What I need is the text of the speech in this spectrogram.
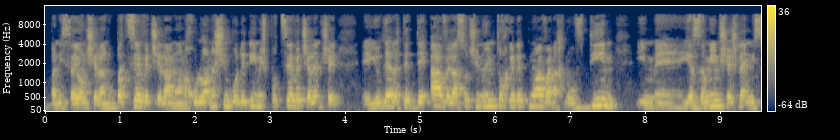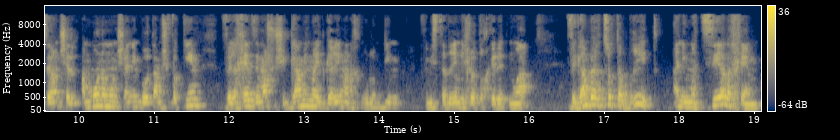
בניסיון שלנו, בצוות שלנו, אנחנו לא אנשים בודדים, יש פה צוות שלם שיודע לתת דעה ולעשות שינויים תוך כדי תנועה, ואנחנו עובדים עם אה, יזמים שיש להם ניסיון של המון המון שנים באותם שווקים, ולכן זה משהו שגם עם האתגרים אנחנו לומדים ומסתדרים לחיות תוך כדי תנועה. וגם בארצות הברית, אני מציע לכם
